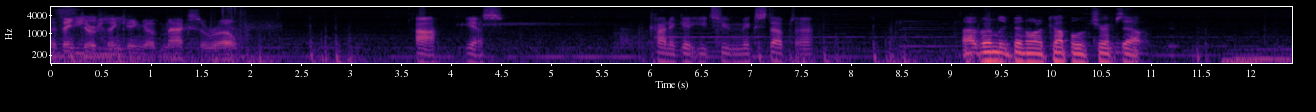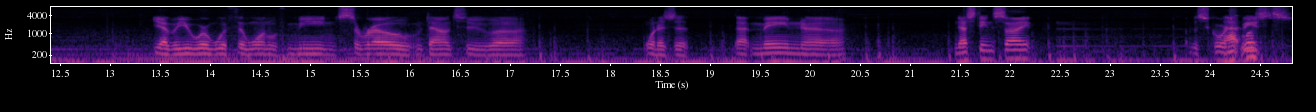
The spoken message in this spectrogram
I think you're thinking of Max Zero. Ah, yes. Kind of get you two mixed up, huh? I've only been on a couple of trips out. Yeah, but you were with the one with me and Sero down to uh, what is it? That main uh, nesting site of the scorched Atlas? beasts.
